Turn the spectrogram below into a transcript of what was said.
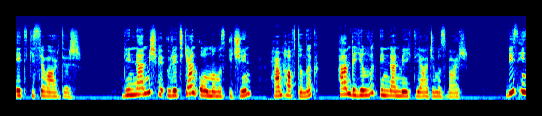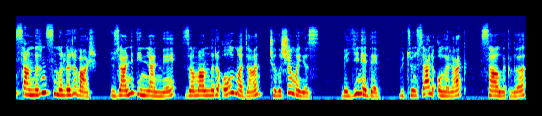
etkisi vardır. Dinlenmiş ve üretken olmamız için hem haftalık hem de yıllık dinlenme ihtiyacımız var. Biz insanların sınırları var. Düzenli dinlenme zamanları olmadan çalışamayız ve yine de bütünsel olarak sağlıklı,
